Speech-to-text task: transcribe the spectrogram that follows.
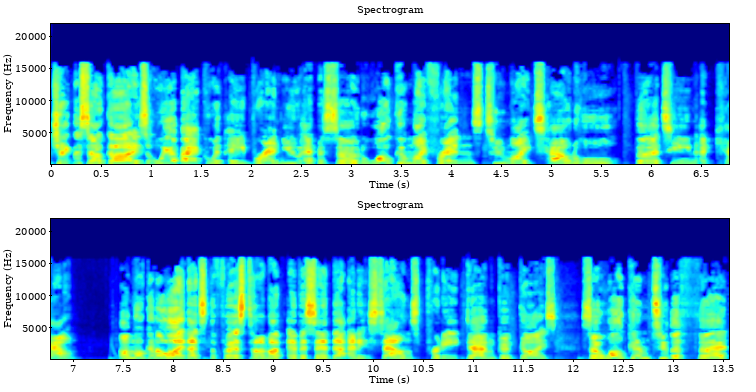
check this out, guys. We are back with a brand new episode. Welcome, my friends, to my Town Hall 13 account. I'm not gonna lie, that's the first time I've ever said that, and it sounds pretty damn good, guys. So welcome to the third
